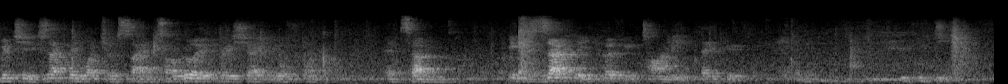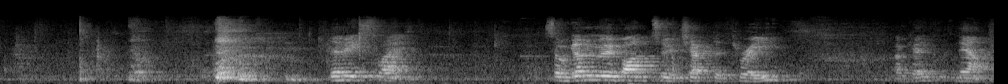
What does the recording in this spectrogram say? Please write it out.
which is exactly what you're saying. So I really appreciate your point. It's um, exactly perfect timing. Thank you. Let me explain. So we're going to move on to chapter 3. Okay, now,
